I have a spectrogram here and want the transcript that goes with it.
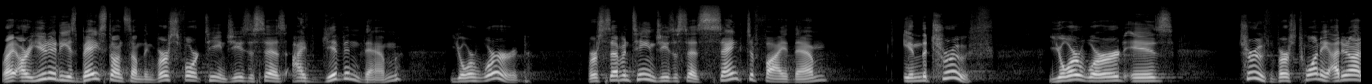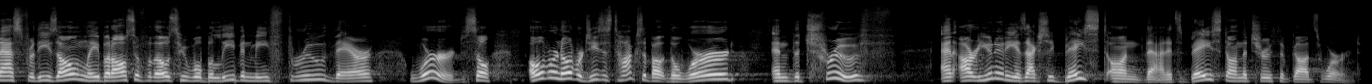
Right? Our unity is based on something. Verse 14, Jesus says, I've given them your word. Verse 17, Jesus says, sanctify them in the truth. Your word is truth. Verse 20 I do not ask for these only, but also for those who will believe in me through their word. So, over and over, Jesus talks about the word and the truth, and our unity is actually based on that. It's based on the truth of God's word.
